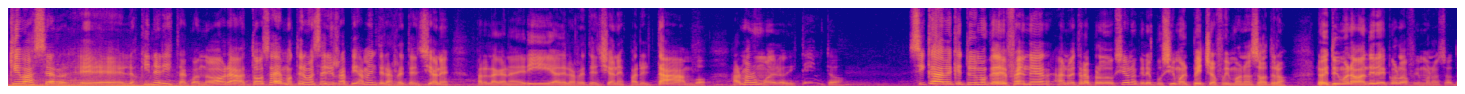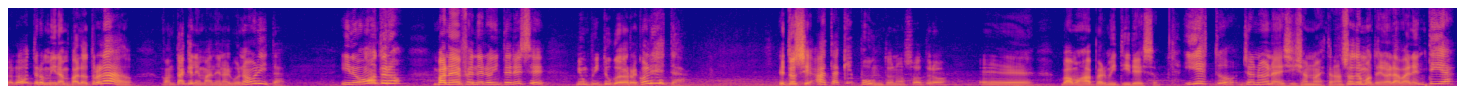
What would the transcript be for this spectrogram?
¿Qué va a hacer eh, los quineristas cuando ahora todos sabemos, tenemos que salir rápidamente de las retenciones para la ganadería, de las retenciones para el tambo, armar un modelo distinto? Si cada vez que tuvimos que defender a nuestra producción, lo que le pusimos el pecho fuimos nosotros. Lo que tuvimos la bandera de Córdoba fuimos nosotros. Los otros miran para el otro lado. Contá que le manden alguna obrita. Y los otros van a defender los intereses de un pituco de Recoleta. Entonces, ¿hasta qué punto nosotros eh, vamos a permitir eso? Y esto ya no es una decisión nuestra. Nosotros hemos tenido la valentía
